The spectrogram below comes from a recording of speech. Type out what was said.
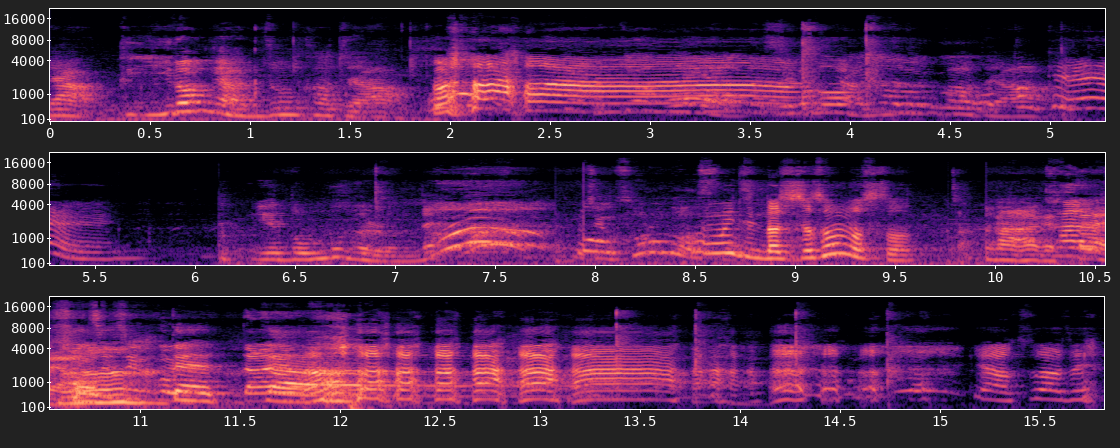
야, 그 이런 게 안 좋은 카드야. 어, 이런 게 안 좋은 카드야. 어떡해. 얘 너무 별론데? 지금 소름 돋았어. 홍민진 나 진짜 소름 돋았어. 나가겠다. 야. 됐다. 야, 악수하지.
